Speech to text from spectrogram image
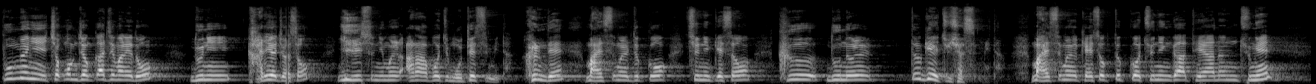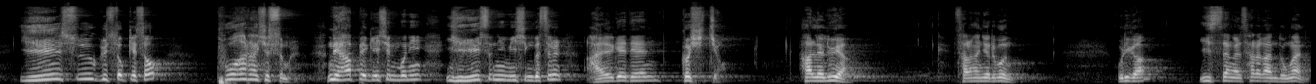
분명히 조금 전까지만 해도 눈이 가려져서 예수님을 알아보지 못했습니다. 그런데 말씀을 듣고 주님께서 그 눈을 뜨게 해주셨습니다. 말씀을 계속 듣고 주님과 대하는 중에 예수 그리스도께서 부활하셨음을 내 앞에 계신 분이 예수님이신 것을 알게 된 것이죠. 할렐루야. 사랑하는 여러분, 우리가 이 세상을 살아가는 동안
